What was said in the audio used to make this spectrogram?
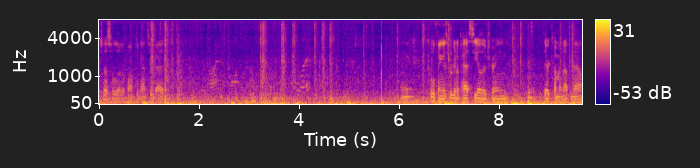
Just a little bumpy, not too bad. And the cool thing is we're gonna pass the other train. They're coming up now.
